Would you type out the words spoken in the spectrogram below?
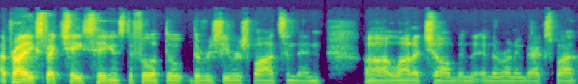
I probably expect Chase Higgins to fill up the, the receiver spots, and then uh, a lot of Chubb in the in the running back spot.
